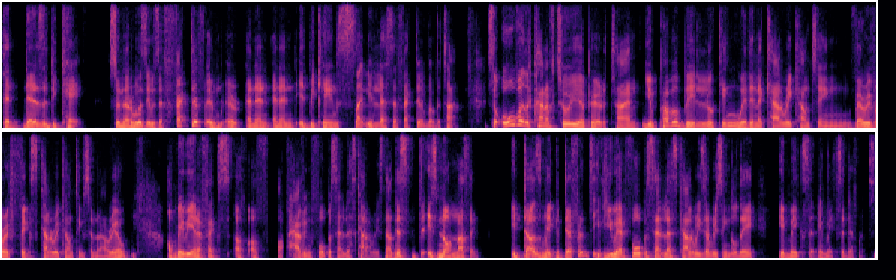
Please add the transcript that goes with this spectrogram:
There, there's a decay. So in other words, it was effective and, er, and then and then it became slightly less effective over time. So over the kind of two year period of time, you're probably looking within a calorie counting, very, very fixed calorie counting scenario of maybe an effects of, of, of having 4% less calories. Now, this is not nothing. It does make a difference. If you had 4% less calories every single day, it makes it makes a difference.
